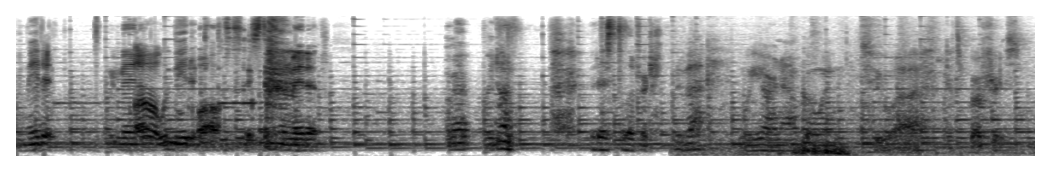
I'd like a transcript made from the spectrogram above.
We made it. We made it. Oh, it. we made it. Wow, we made it. Okay, we're done. It is delivered. We're back. We are now going to uh, get some groceries.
